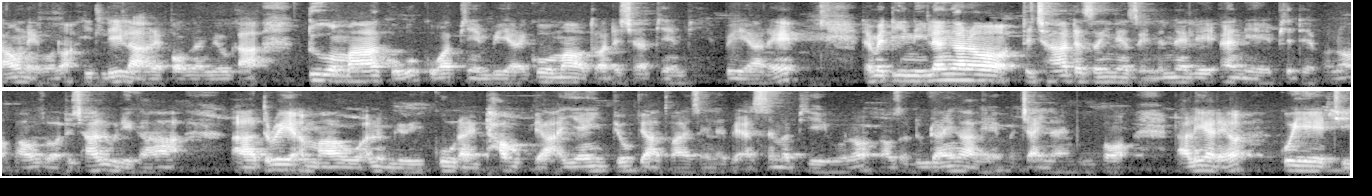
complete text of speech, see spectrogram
ကောင်းတယ်ပေါ့နော်အဲ့လေ့လာတဲ့ပုံစံမျိုးကသူ့အမားကိုကိုကပြင်ပေးရတယ်ကိုအမားကိုတော့တစ်ချက်ပြင်ပေး ရတယ်ဒါပေမဲ့ဒီနီလန်ကတော့တခြားဒီဇိုင်းနဲ့ဆိုရင်နည်းနည်းလေးအန်နေဖြစ်တယ်ပေါ့နော်ဘာလို့ဆိုတော့တခြားလူတွေကအာသူတို့ရဲ့အမားကိုအဲ့လိုမျိုးကိုယ်တိုင်ထောက်ပြအရင်ပြောပြသွားတဲ့ဆိုရင်လည်းပဲအဆင်မပြေဘူးเนาะ။နောက်ဆိုလူတိုင်းကလည်းမကြိုက်နိုင်ဘူးပေါ့။ဒါလေးရတယ်ကိုယ့်ရဲ့ဒီ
